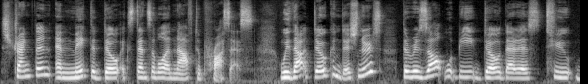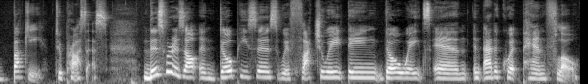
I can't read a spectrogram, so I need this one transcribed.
strengthen, and make the dough extensible enough to process. Without dough conditioners, the result would be dough that is too bucky to process. This will result in dough pieces with fluctuating dough weights and inadequate pan flow.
